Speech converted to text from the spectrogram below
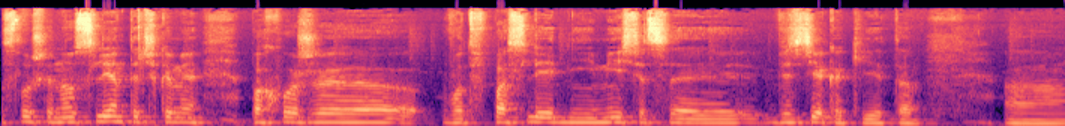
Слушай, ну с ленточками, похоже, вот в последние месяцы везде какие-то, э,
